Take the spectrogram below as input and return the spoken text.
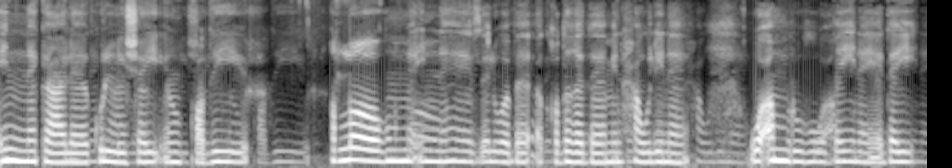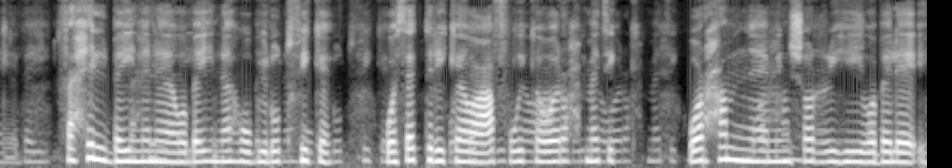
إنك على كل شيء قدير. اللهم إن هذا الوباء قد غدا من حولنا وأمره بين يديك. فحل بيننا وبينه بلطفك وسترك وعفوك ورحمتك. وارحمنا من شره وبلائه.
